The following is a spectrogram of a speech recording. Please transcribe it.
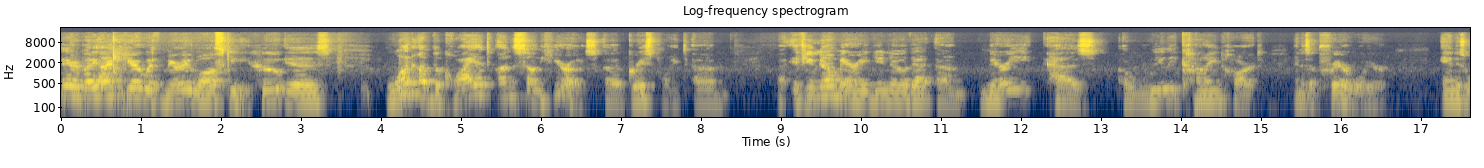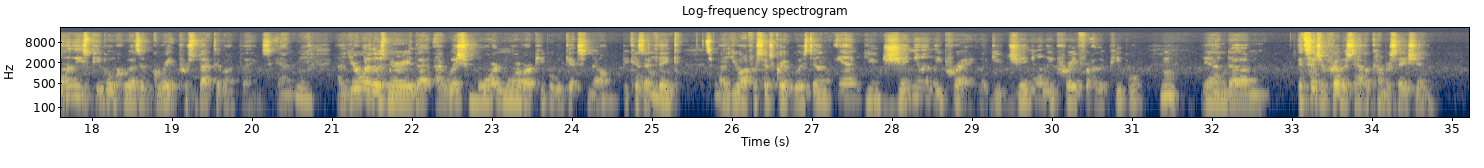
Hey, everybody, I'm here with Mary Walsky, who is one of the quiet, unsung heroes of Grace Point. Um, uh, if you know Mary, you know that um, Mary has a really kind heart and is a prayer warrior and is one of these people who has a great perspective on things. And mm. uh, you're one of those, Mary, that I wish more and more of our people would get to know because I mm. think uh, you offer such great wisdom and you genuinely pray. Like you genuinely pray for other people. Mm. And um, it's such a privilege to have a conversation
